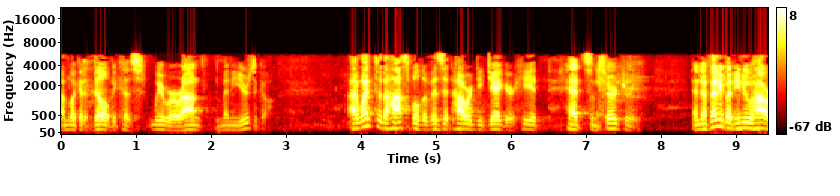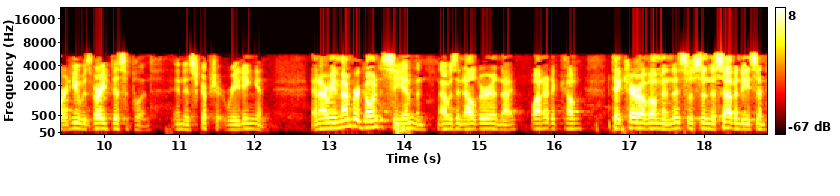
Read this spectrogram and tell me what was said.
I'm looking at Bill because we were around many years ago. I went to the hospital to visit Howard D. Jager. He had had some surgery. And if anybody knew Howard, he was very disciplined in his scripture reading. And, and I remember going to see him, and I was an elder, and I wanted to come take care of him. And this was in the 70s. And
